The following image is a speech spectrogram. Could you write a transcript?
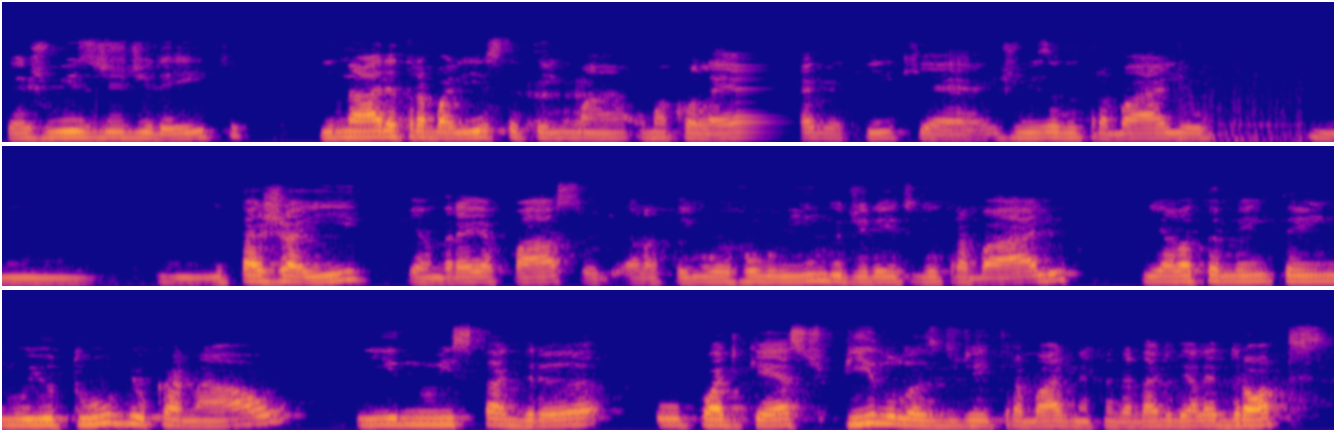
que é juiz de direito. E na área trabalhista tem uma, uma colega aqui, que é juíza do trabalho em, em Itajaí, que é a Andréia Passo. Ela tem o Evoluindo Direito do Trabalho. E ela também tem no YouTube o canal e no Instagram o podcast Pílulas do Direito do Trabalho, né? que na verdade dela é Drops,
